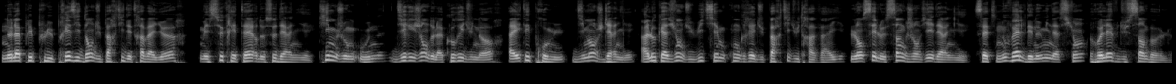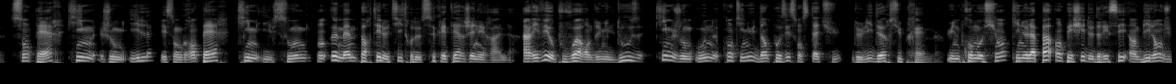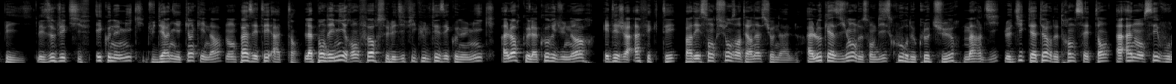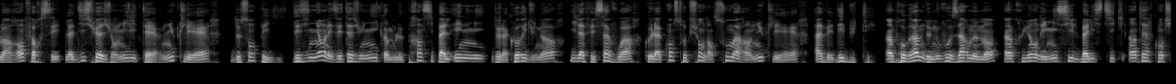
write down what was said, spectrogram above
Ne l'appelez plus président du Parti des travailleurs, mais secrétaire de ce dernier. Kim Jong-un, dirigeant de la Corée du Nord, a été promu, dimanche dernier, à l'occasion du 8e congrès du Parti du Travail, lancé le 5 janvier dernier. Cette nouvelle dénomination relève du symbole. Son père, Kim Jong-il, et son grand-père, Kim Il-sung, ont eux-mêmes porté le titre de secrétaire général. Arrivé au pouvoir en 2012, Kim Jong-un continue d'imposer son statut de leader suprême. Une promotion qui ne l'a pas empêché de dresser un bilan du pays. Les objectifs économiques du dernier quinquennat n'ont pas été atteints. La pandémie renforce les difficultés économiques alors que la Corée du Nord est déjà affectée par des sanctions internationales. À l'occasion de son discours de clôture, mardi, le dictateur de 37 ans a annoncé vouloir renforcer la dissuasion militaire nucléaire de son pays. Désignant les États-Unis comme le principal ennemi de la Corée du Nord, il a fait savoir que la construction d'un sous-marin nucléaire avait débuté. Un programme de nouveaux armements, incluant des missiles balistiques intercontinentaux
